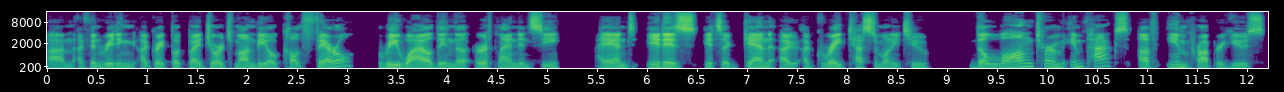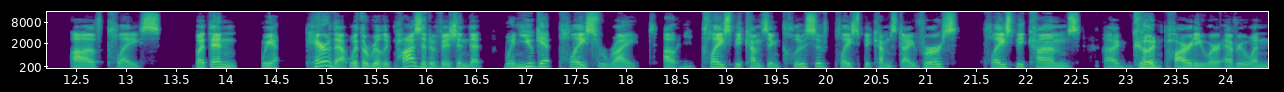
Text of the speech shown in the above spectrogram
Um, I've been reading a great book by George Monbiot called Feral, Rewilding the Earth, Land, and Sea. And it is, it's again a, a great testimony to the long term impacts of improper use of place. But then we pair that with a really positive vision that when you get place right, uh, place becomes inclusive, place becomes diverse, place becomes a good party where everyone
